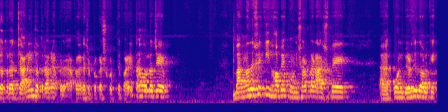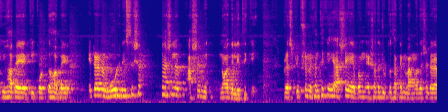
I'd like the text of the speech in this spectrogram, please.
যতটা জানি, যতটা আমি আপনাদের কাছে প্রকাশ করতে পারি, তা হলো যে বাংলাদেশে কি হবে, কোন সরকার আসবে কোন বিরোধী দলকে কীভাবে কি করতে হবে, এটার মূল ডিসিশন আসলে আসে নয়াদিল্লি থেকেই। প্রেসক্রিপশন এখান থেকেই আসে এবং এর সাথে যুক্ত থাকেন বাংলাদেশের যারা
